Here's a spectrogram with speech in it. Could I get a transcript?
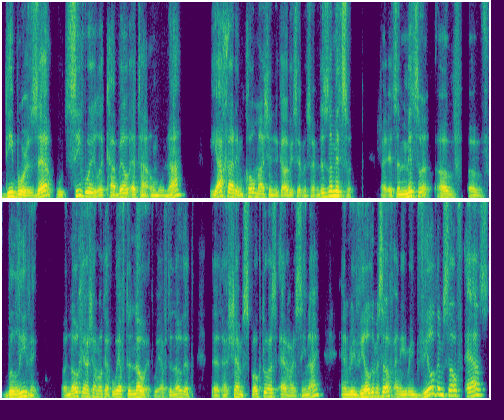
Dibur zeh hu tzivui lekabel et ha'omuna yachad im kol ma shenigal b'yisrael Mitzrayim. This is a mitzvah. It's a mitzvah of, of believing. We have to know it. We have to know that, that Hashem spoke to us at Har Sinai and revealed himself, and he revealed himself as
